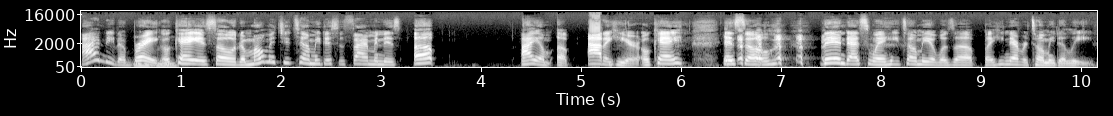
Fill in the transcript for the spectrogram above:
I need a break, mm-hmm. okay? And so the moment you tell me this assignment is up, I am up out of here, okay? And so then that's when he told me it was up, but he never told me to leave.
